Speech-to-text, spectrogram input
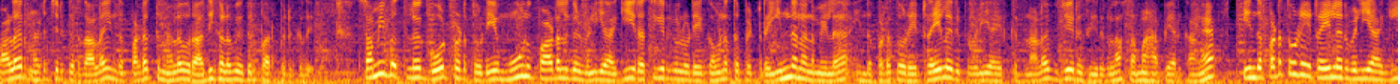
பலர் நடிச்சிருக்கிறதால இந்த படத்து மேலே ஒரு அதிக அளவு எதிர்பார்ப்பு இருக்குது. சமீபத்தில் கோட் படத்துடைய மூணு பாடல்கள் வெளியாகி ரசிகர்களுடைய கவனத்தை பெற்ற இந்த நிலைமையில் இந்த படத்துடைய ட்ரெய்லர் இப்போ வெளியாகிருக்கிறதுனால விஜய் ரசிகர்கள்லாம் செம்ம ஹாப்பியாக இருக்காங்க. இந்த படத்துடைய ட்ரெய்லர் வெளியாகி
